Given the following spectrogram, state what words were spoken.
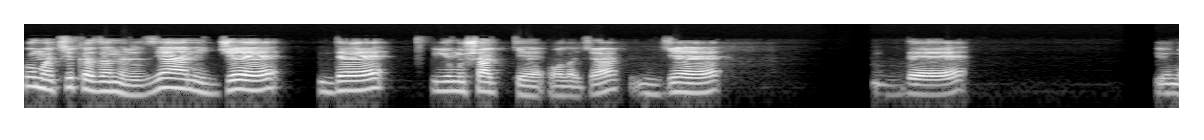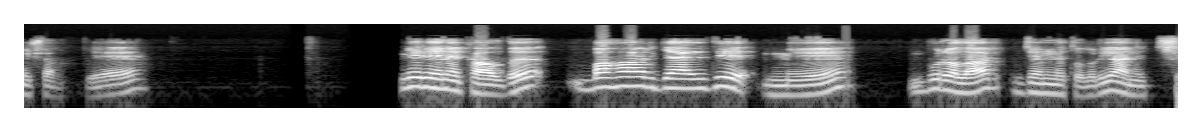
bu maçı kazanırız. Yani C, D yumuşak G olacak. C, D yumuşak G. Geriye ne kaldı? Bahar geldi mi? Buralar cennet olur. Yani Ç,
